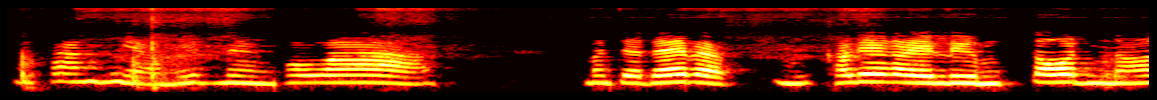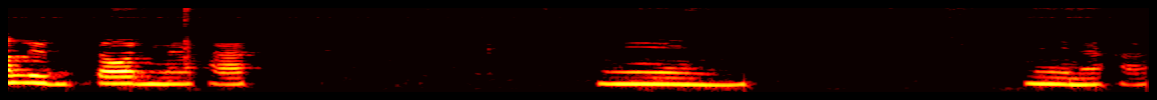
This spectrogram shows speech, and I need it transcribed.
ค่อนข้างเหี่ยวนิดนึงเพราะว่ามันจะได้แบบเขาเรียกอะไรลืมต้นเนาะลืมต้นนะคะนี่นี่นะคะ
